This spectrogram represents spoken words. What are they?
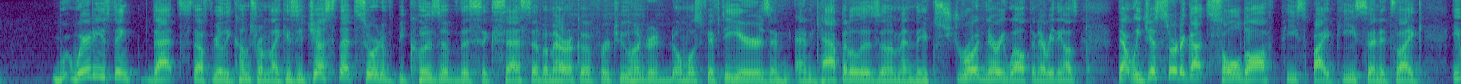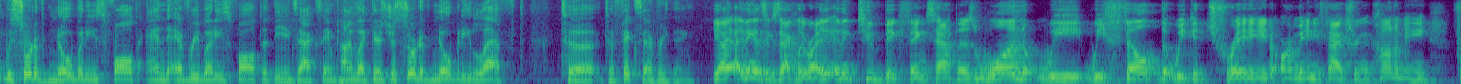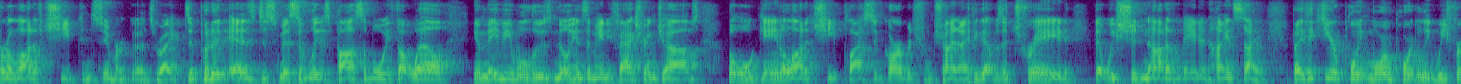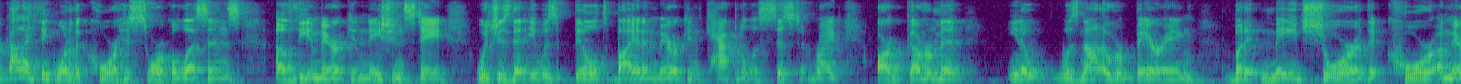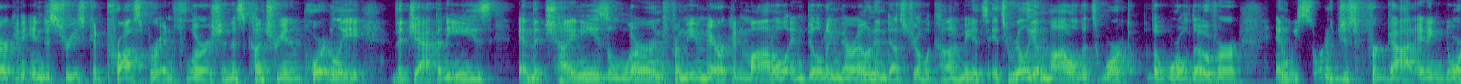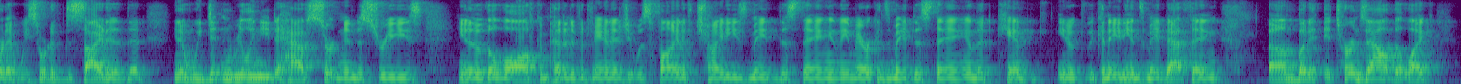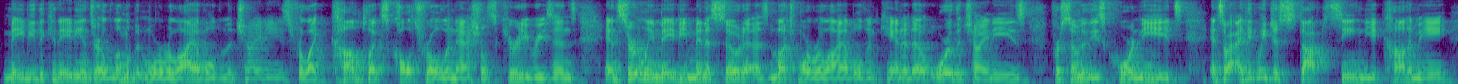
Where do you think that stuff really comes from? Like, is it just that sort of because of the success of America for 200, almost 50 years and, and capitalism and the extraordinary wealth and everything else that we just sort of got sold off piece by piece and it's like it was sort of nobody's fault and everybody's fault at the exact same time? Like, there's just sort of nobody left to to fix everything. Yeah, I think that's exactly right. I think two big things happen. Is one, we we felt that we could trade our manufacturing economy for a lot of cheap consumer goods, right? To put it as dismissively as possible, we thought, well, you know, maybe we'll lose millions of manufacturing jobs, but we'll gain a lot of cheap plastic garbage from China. I think that was a trade that we should not have made in hindsight. But I think to your point, more importantly, we forgot, I think, one of the core historical lessons of the American nation state, which is that it was built by an American capitalist system, right? Our government, you know, was not overbearing, but it made sure that core American industries could prosper and flourish in this country. And importantly, the Japanese and the Chinese learned from the American model in building their own industrial economy. It's it's really a model that's worked the world over, and we sort of just forgot and ignored it. We sort of decided that you know we didn't really need to have certain industries. You know, the law of competitive advantage. It was fine if the Chinese made this thing and the Americans made this thing, and the can you know the Canadians made that thing um, but it, it turns out that like maybe the Canadians are a little bit more reliable than the Chinese for like complex cultural and national security reasons. And certainly maybe Minnesota is much more reliable than Canada or the Chinese for some of these core needs. And so I think we just stopped seeing the economy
